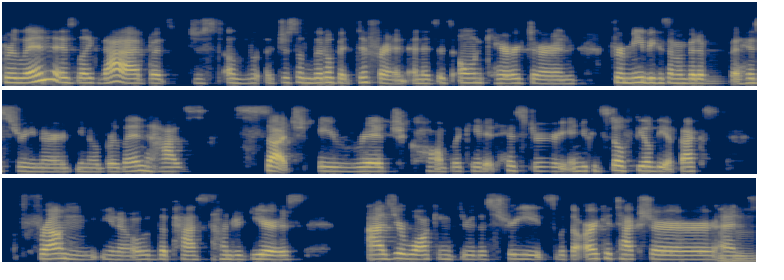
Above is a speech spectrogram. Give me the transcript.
Berlin is like that, but just a just a little bit different, and it's its own character. And for me, because I'm a bit of a history nerd, you know, Berlin has such a rich, complicated history, and you can still feel the effects from you know the past hundred years as you're walking through the streets with the architecture mm-hmm. and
